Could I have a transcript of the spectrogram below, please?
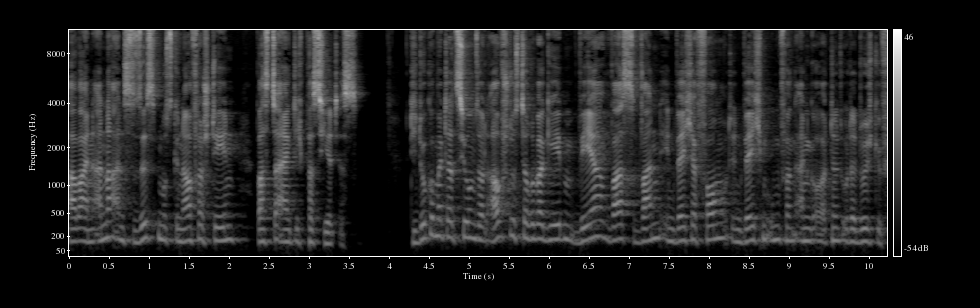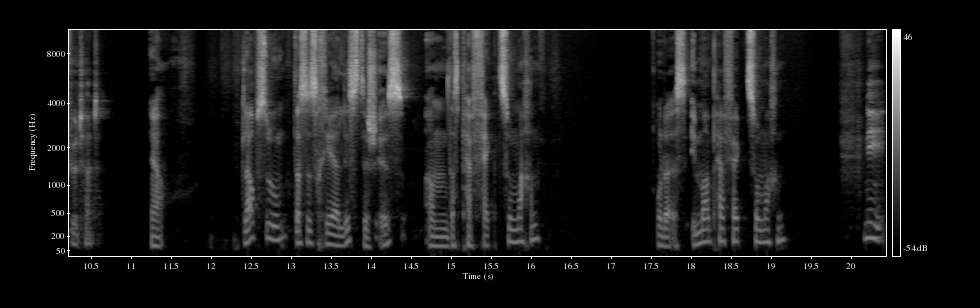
aber ein anderer Anästhesist muss genau verstehen, was da eigentlich passiert ist. Die Dokumentation soll Aufschluss darüber geben, wer was wann in welcher Form und in welchem Umfang angeordnet oder durchgeführt hat. Ja. Glaubst du, dass es realistisch ist, ähm, das perfekt zu machen? Oder es immer perfekt zu machen? Nee,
